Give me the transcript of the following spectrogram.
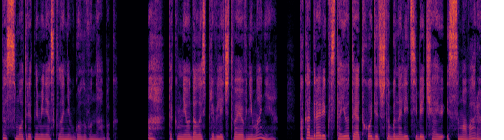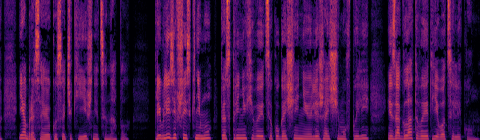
Пес смотрит на меня, склонив голову на бок. «А, так мне удалось привлечь твое внимание?» Пока Дравик встает и отходит, чтобы налить себе чаю из самовара, я бросаю кусочек яичницы на пол — Приблизившись к нему, пес принюхивается к угощению, лежащему в пыли, и заглатывает его целиком.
